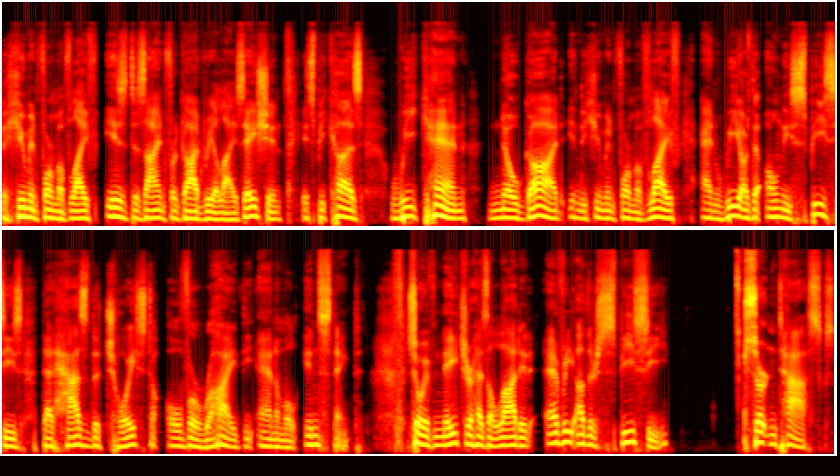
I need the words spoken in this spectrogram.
the human form of life is designed for God realization? It's because we can know God in the human form of life, and we are the only species that has the choice to override the animal instinct. So, if nature has allotted every other species certain tasks,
